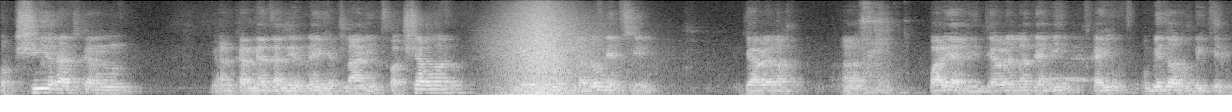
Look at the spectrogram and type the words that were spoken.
पक्षीय राजकारण करण्याचा निर्णय घेतला आणि पक्षावर लढवण्याची ज्या वेळेला पाळी आली त्यावेळेला त्यांनी काही उमेदवार उभे केले.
